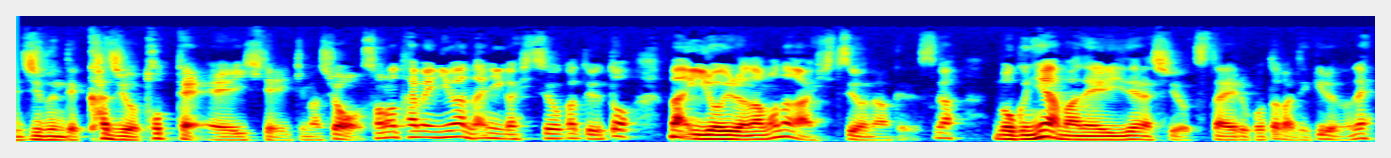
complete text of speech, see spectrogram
自分で舵を取って、生きていきましょう。そのためには何が必要かというと、まあいろいろなものが必要なわけですが、僕にはマネーリテラシーを伝えることができるので、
